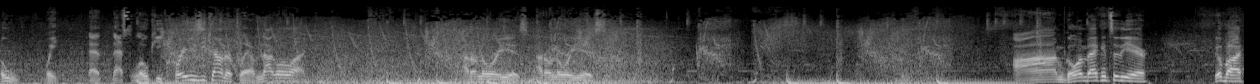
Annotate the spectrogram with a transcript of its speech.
Oh, wait. That that's low-key crazy counterplay. I'm not gonna lie. I don't know where he is. I don't know where he is. I'm going back into the air. Goodbye.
